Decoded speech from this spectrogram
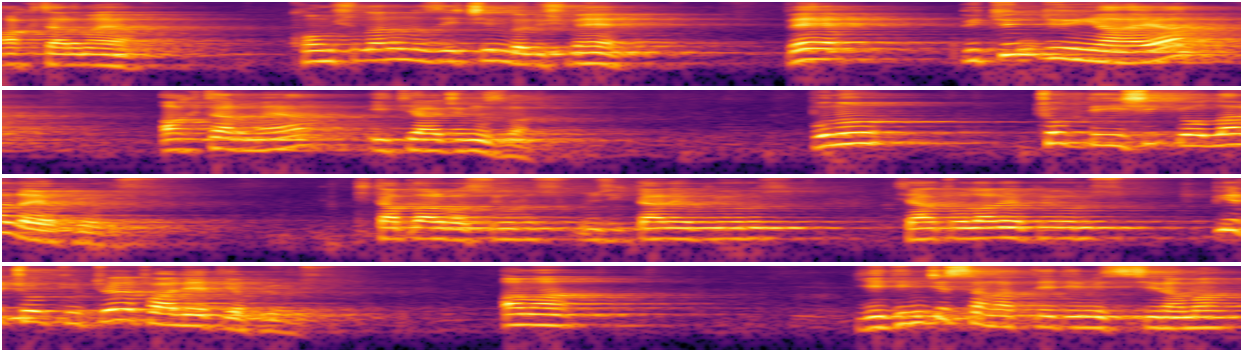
aktarmaya, komşularımız için bölüşmeye ve bütün dünyaya aktarmaya ihtiyacımız var. Bunu çok değişik yollarla yapıyoruz. Kitaplar basıyoruz, müzikler yapıyoruz, tiyatrolar yapıyoruz, birçok kültürel faaliyet yapıyoruz. Ama yedinci sanat dediğimiz sinema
